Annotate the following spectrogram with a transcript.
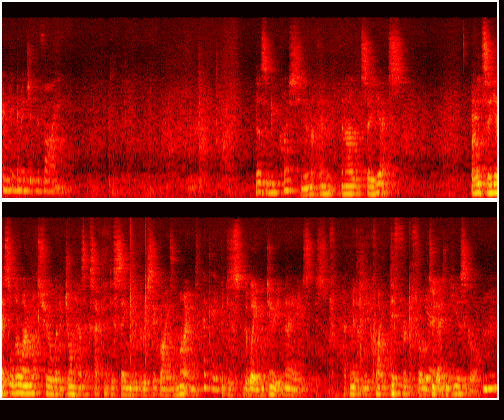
in the image of the vine? That's a good question, and, and, and I would say yes. I would say yes, although I'm not sure whether John has exactly the same Eucharistic rite in mind, Okay. because the way we do it now is, is admittedly quite different from Yeah. 2000 years ago. hmm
